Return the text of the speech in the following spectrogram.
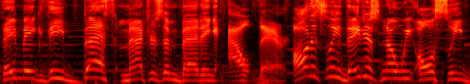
they make the best mattress and bedding out there. Honestly, they just know we all sleep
